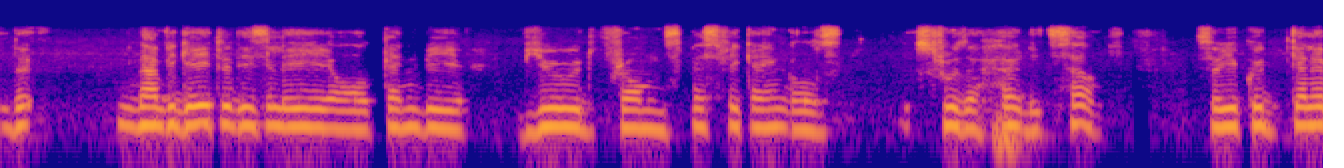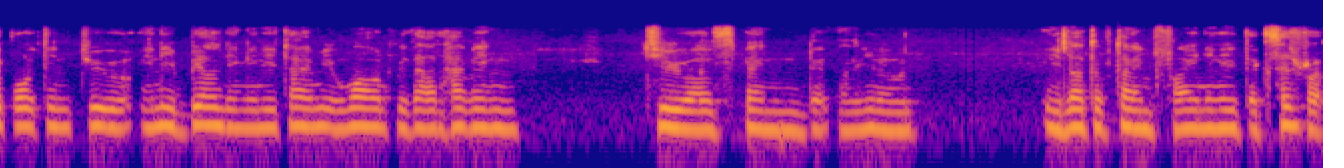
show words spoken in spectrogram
the, navigated easily, or can be viewed from specific angles through the HUD itself. So you could teleport into any building anytime you want without having to uh, spend, uh, you know, a lot of time finding it, etc.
